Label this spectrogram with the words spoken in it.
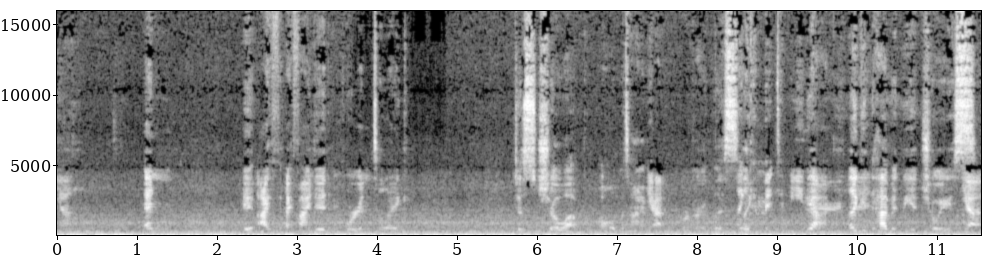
yeah and it, I, I find it important to like just show up all the time Yeah. regardless like, commit to being yeah there like have it be a choice yeah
